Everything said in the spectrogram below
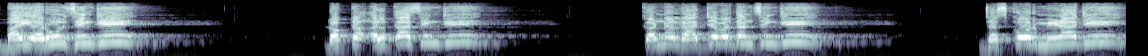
भाई अरुण सिंह जी, डॉक्टर अलका सिंह जी, कर्नल राज्यवर्धन सिंह जी, जसकोर मीणा जी,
